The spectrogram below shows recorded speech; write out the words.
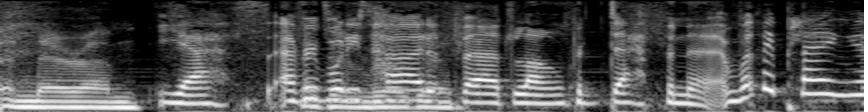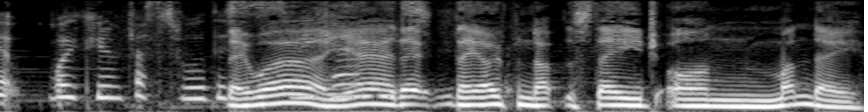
and they're um, Yes. Everybody's heard good. of Third Lung for definite. And were they playing at Woking Festival this year? they were yeah they they opened up the stage on Monday.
